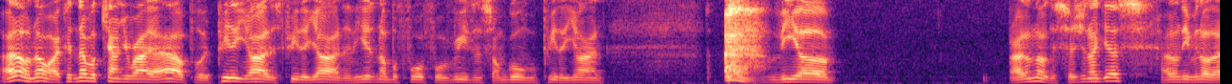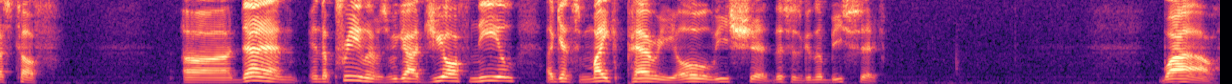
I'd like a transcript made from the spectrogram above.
I don't know. I could never count Urijah out, but Petr Yan is Petr Yan, and he is number four for a reason. So I'm going with Petr Yan via I don't know decision. I guess I don't even know. That's tough. Uh, then in the prelims we got Geoff Neal against Mike Perry. Holy shit, this is gonna be sick. Wow.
